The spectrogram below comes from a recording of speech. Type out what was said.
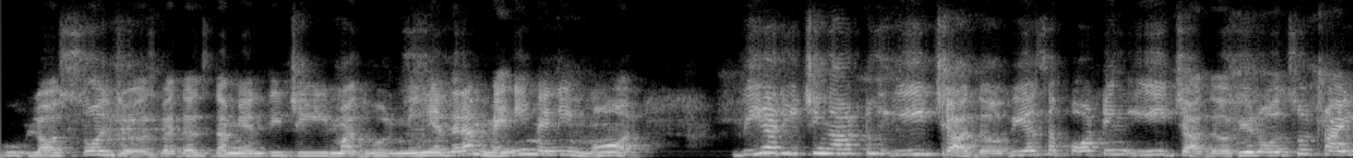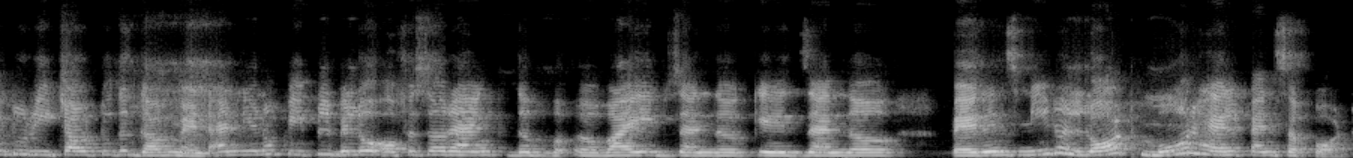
who've lost soldiers whether it's damayanti ji madhur me and there are many many more. We are reaching out to each other. We are supporting each other. We are also trying to reach out to the government. And you know people below officer rank the uh, wives and the kids and the parents need a lot more help and support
